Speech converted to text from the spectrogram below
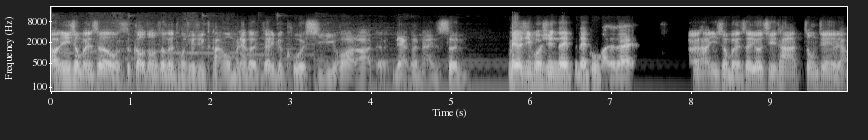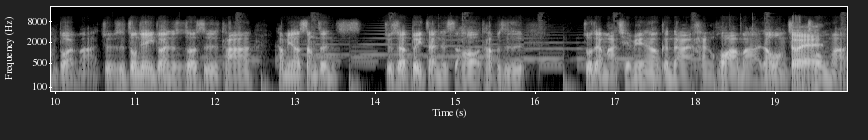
呃，《英雄本色》我是高中的时候跟同学去看，我们两个在里面哭得稀里哗啦的，两个男生。梅尔吉布逊那那部嘛，对不对？呃，他《英雄本色》，尤其他中间有两段嘛，就是中间一段的时候是他他们要上阵，就是要对战的时候，他不是坐在马前面，然后跟大家喊话嘛，然后往前冲嘛。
